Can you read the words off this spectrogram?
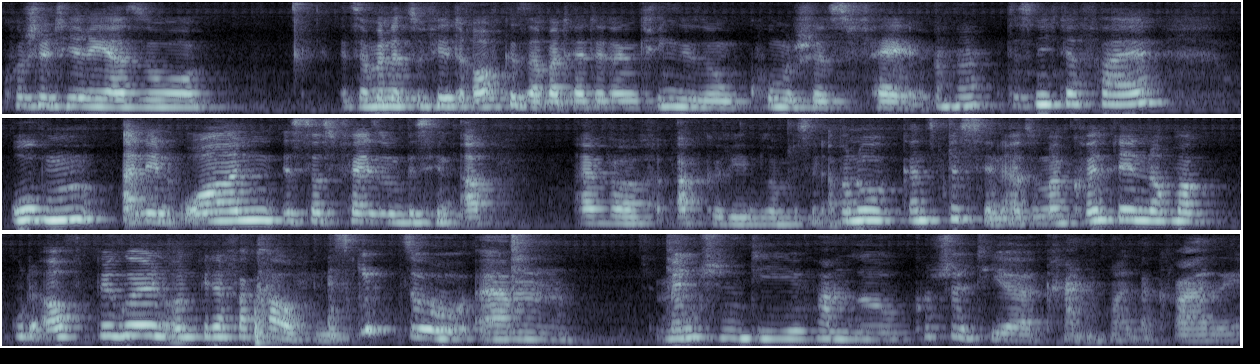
Kuscheltiere ja so, als wenn man da zu viel draufgesabbert hätte, dann kriegen die so ein komisches Fell. Mhm. Das ist nicht der Fall. Oben an den Ohren ist das Fell so ein bisschen ab, einfach abgerieben so ein bisschen. Aber nur ganz bisschen. Also man könnte den nochmal gut aufbügeln und wieder verkaufen. Es gibt so ähm, Menschen, die haben so Kuscheltier-Krankenhäuser quasi.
